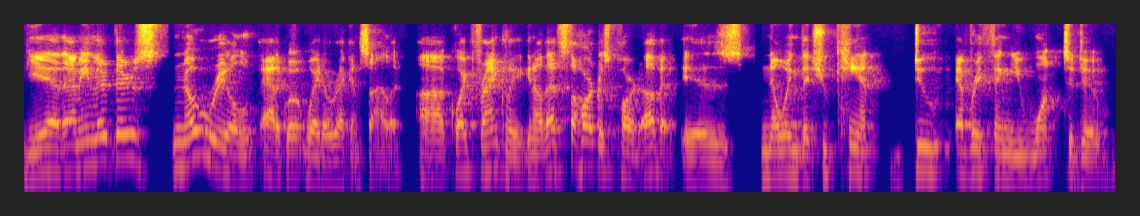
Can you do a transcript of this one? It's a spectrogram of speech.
Yeah, I mean, there, there's no real adequate way to reconcile it. Uh, quite frankly, you know, that's the hardest part of it is knowing that you can't do everything you want to do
